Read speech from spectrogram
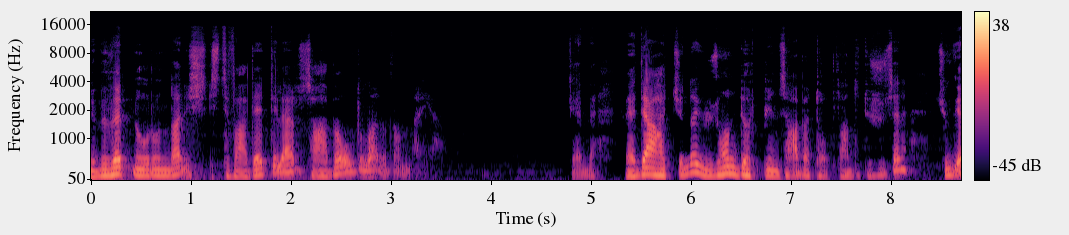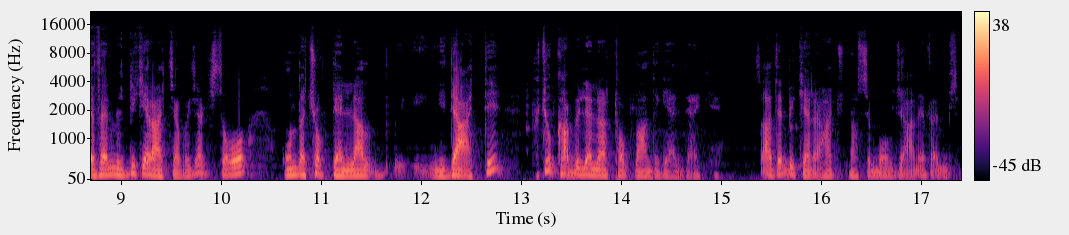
nübüvvet nurundan istifade ettiler, sahabe oldular adamlar ya. Veda haccında 114 bin sahabe toplandı düşünsene. Çünkü Efendimiz bir kere hac yapacak. İşte o onda çok dellal nida etti. Bütün kabileler toplandı geldiler ki. Zaten bir kere hac nasip olacağını Efendimiz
